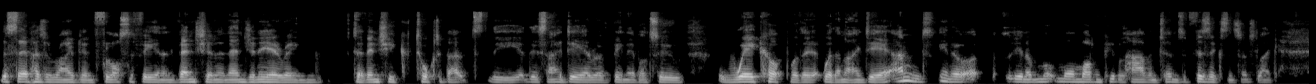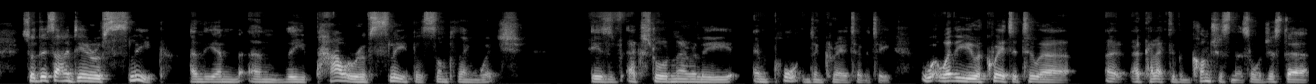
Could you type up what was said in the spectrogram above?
the same has arrived in philosophy and invention and engineering Da Vinci talked about the this idea of being able to wake up with a with an idea, and you know, you know, more modern people have in terms of physics and such like. So this idea of sleep and the and, and the power of sleep is something which is extraordinarily important in creativity. whether you equate it to a, a, a collective unconsciousness or just a,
